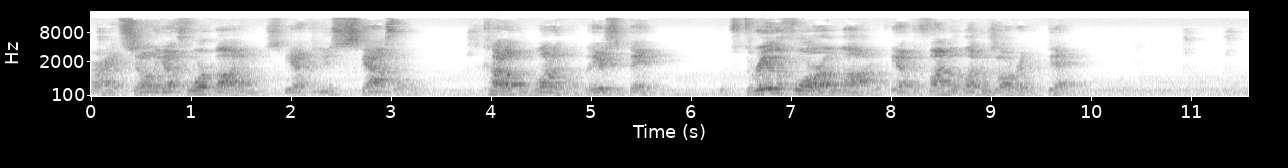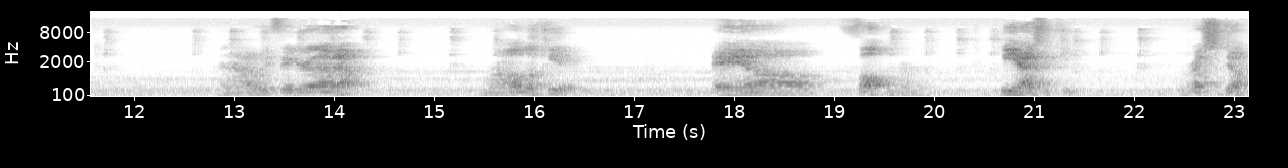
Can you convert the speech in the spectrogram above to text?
Alright, so we got four bodies. We have to use the scaffold to cut open one of them. But here's the thing. Three of the four are alive. You have to find the one who's already dead. And how do we figure that out? Well, look here. A uh, Faulkner. He has the key. The rest don't.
